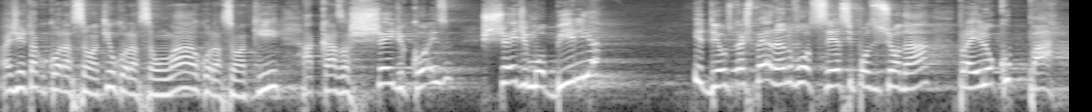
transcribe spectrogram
a gente está com o coração aqui, o coração lá, o coração aqui, a casa cheia de coisa, cheia de mobília, e Deus está esperando você se posicionar para Ele ocupar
